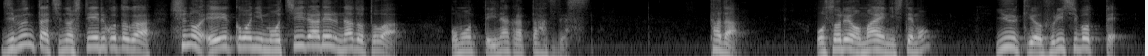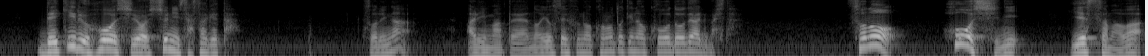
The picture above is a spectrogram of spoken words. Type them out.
自分たちのしていることが主の栄光に用いられるなどとは思っていなかったはずです。ただ恐れを前にしても勇気を振り絞ってできる奉仕を主に捧げた。それが有股屋のヨセフのこの時の行動でありました。その奉仕にイエス様は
